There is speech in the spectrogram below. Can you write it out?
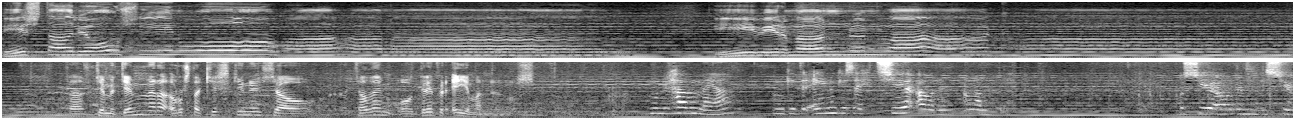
Fyrst að ljósin ofana Yfir mönnum vaka Það kemur gemvera að rústa kirkjunu hjá, hjá þeim og drefur eigimannin hennar. Hún er hafmeyja. Hún getur einungis eitt sjö árum á landi. Og sjö árum í sjó.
